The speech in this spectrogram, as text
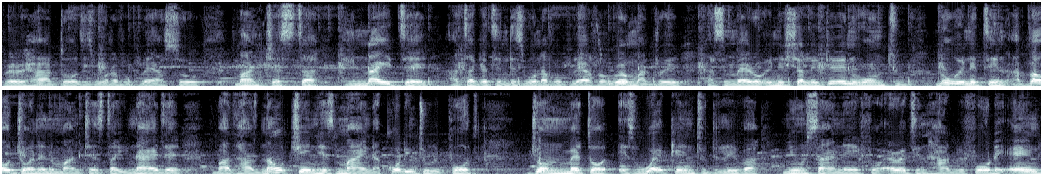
very hard towards this wonderful player. So Manchester United are targeting this wonderful player from Real Madrid. Casemiro initially didn't want to know anything about joining Manchester United, but has now changed his mind according to reports. John Murtough is working to deliver new signing for Erik ten Hag before the end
